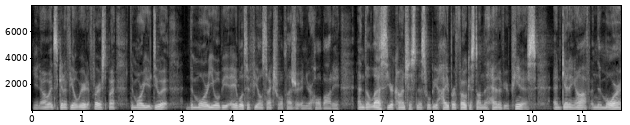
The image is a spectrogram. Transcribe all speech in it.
You know, it's going to feel weird at first, but the more you do it, the more you will be able to feel sexual pleasure in your whole body. And the less your consciousness will be hyper focused on the head of your penis and getting off. And the more,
